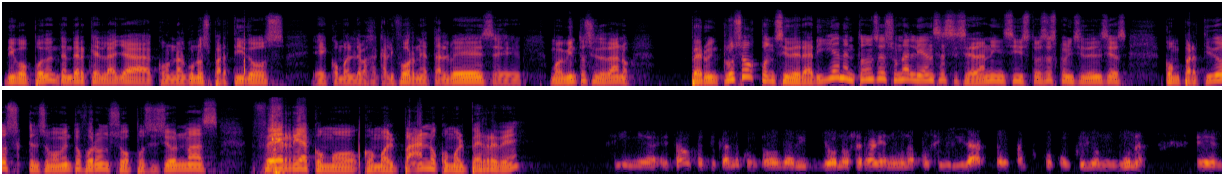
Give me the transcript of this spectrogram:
digo, puedo entender que la haya con algunos partidos eh, como el de Baja California, tal vez, eh, Movimiento Ciudadano, pero incluso considerarían entonces una alianza si se dan, insisto, esas coincidencias con partidos que en su momento fueron su oposición más férrea como, como el PAN o como el PRD? Sí, mira, estamos platicando con todos, David. Yo no cerraría ninguna posibilidad, pero tampoco concluyo ninguna. Eh,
